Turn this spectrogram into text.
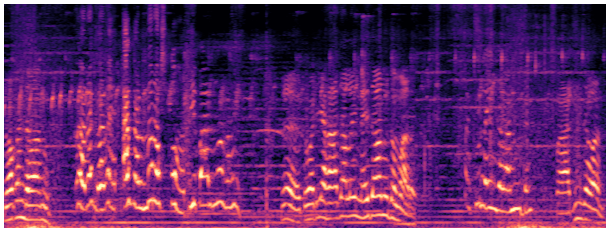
ચોકન જવાનું. ઘરે ઘરે. આ ઘરનો રસ્તો હતી બહારનો નહીં. તે ટોડિયા હાથા લઈને નહીં જવાનું તમારે. પછી લઈને જવાનું છે? પાછી જવાનું.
